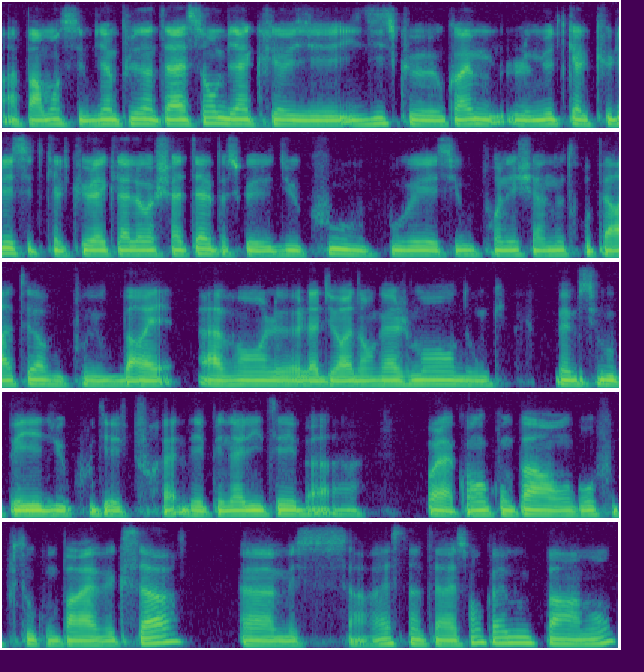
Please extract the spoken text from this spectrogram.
apparemment, c'est bien plus intéressant, bien qu'ils disent que quand même le mieux de calculer, c'est de calculer avec la loi Châtel, parce que du coup, vous pouvez, si vous prenez chez un autre opérateur, vous pouvez vous barrer avant la durée d'engagement. Donc, même si vous payez du coup des frais, des pénalités, bah voilà, quand on compare, en gros, faut plutôt comparer avec ça. Euh, mais ça reste intéressant quand même, apparemment.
